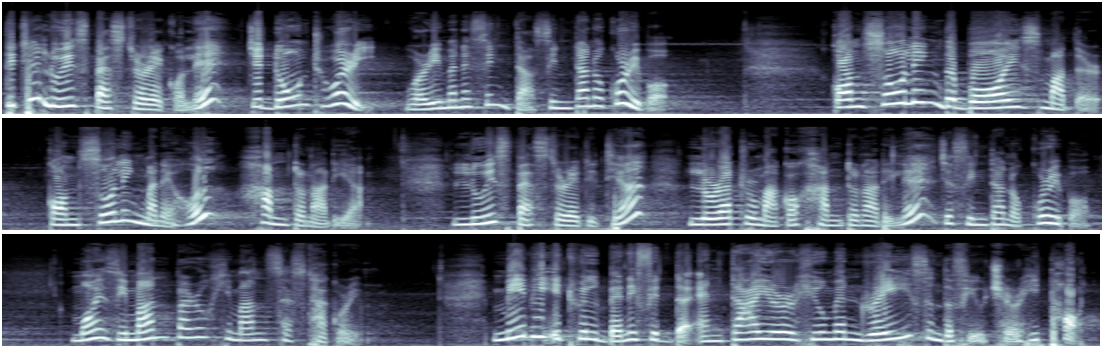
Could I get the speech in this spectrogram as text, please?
তেতিয়া লুইচ পেষ্টৰে ক'লে যে ডোণ্ট ৱৰি ৱৰি মানে চিন্তা চিন্তা নকৰিব। Consoling the boy's mother consoling মানে হ'ল সান্তনা দিয়া। লুইচ পেষ্টৰে তেতিয়া ল'ৰাটোৰ মাকক সান্তনা দিলে যে চিন্তা নকৰিব মই যিমান পাৰোঁ সিমান চেষ্টা কৰিম। Maybe it will benefit the entire human race in the future he thought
